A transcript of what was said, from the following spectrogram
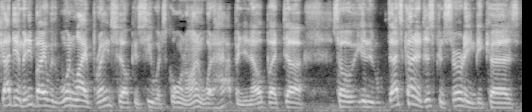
goddamn anybody with one live brain cell can see what's going on and what happened, you know. But uh, so you know, that's kind of disconcerting because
